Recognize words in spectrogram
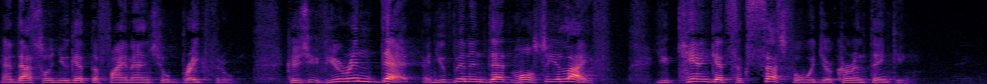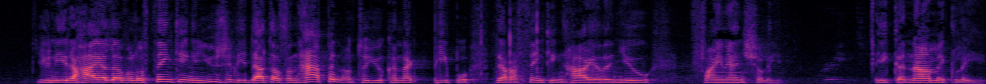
and that's when you get the financial breakthrough. Because if you're in debt, and you've been in debt most of your life, you can't get successful with your current thinking. You need a higher level of thinking, and usually that doesn't happen until you connect people that are thinking higher than you financially economically,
